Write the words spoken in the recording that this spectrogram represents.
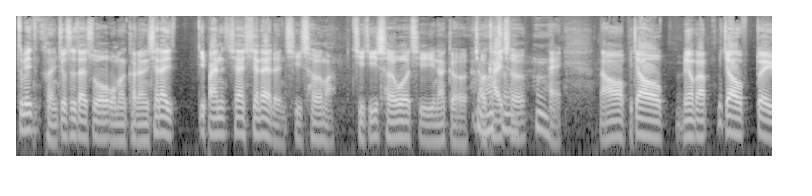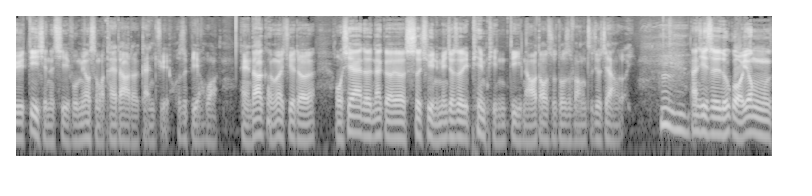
这边可能就是在说，我们可能现在一般现在现在人骑车嘛，骑机车或骑那个呃开车，哎。然后比较没有办法，比较对于地形的起伏没有什么太大的感觉或是变化。哎，大家可能会觉得我现在的那个市区里面就是一片平地，然后到处都是房子，就这样而已。嗯，但其实如果用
